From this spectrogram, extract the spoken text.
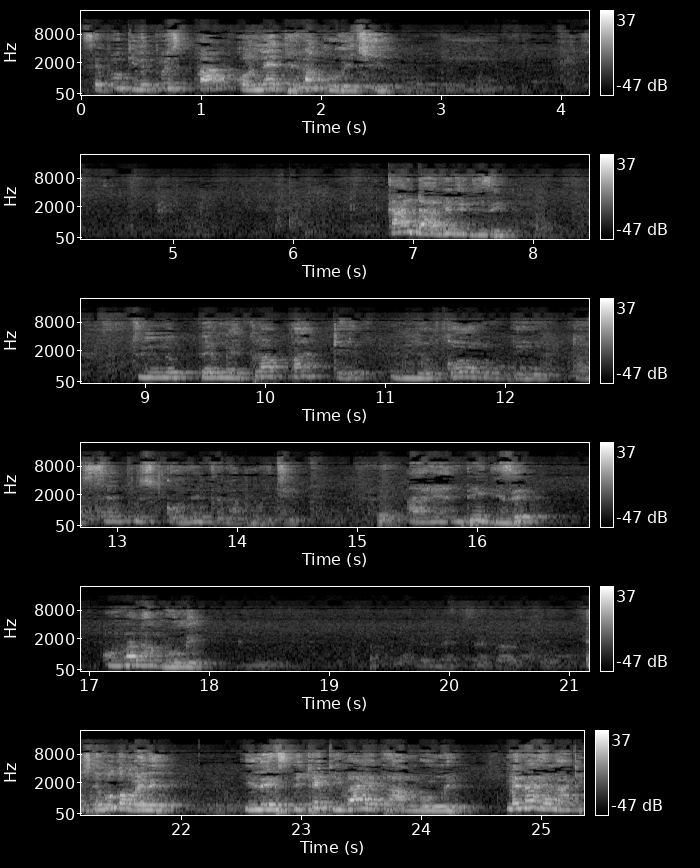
c'est pour qu'il ne puisse pas connaître la pourriture. Quand David disait, tu ne permettras pas que le corps de ton sein puisse connaître la pourriture. En réalité, il disait, on va l'embaumer. Est-ce que vous comprenez? Il a expliqué qu'il va être embaumé. Maintenant, remarquez.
